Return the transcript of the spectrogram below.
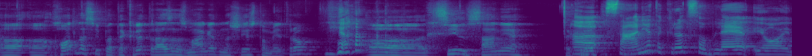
uh, uh, hotla si pa takrat razen zmagati na 600 metrov. Ja. Uh, cilj, sanje. Uh, Takrat. sanje takrat so bile, joj.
